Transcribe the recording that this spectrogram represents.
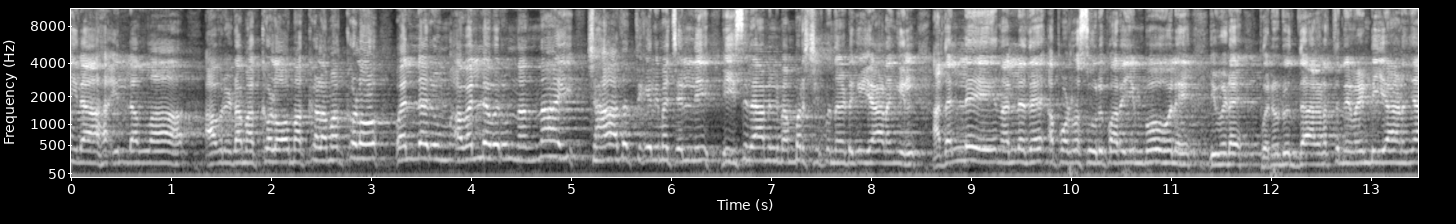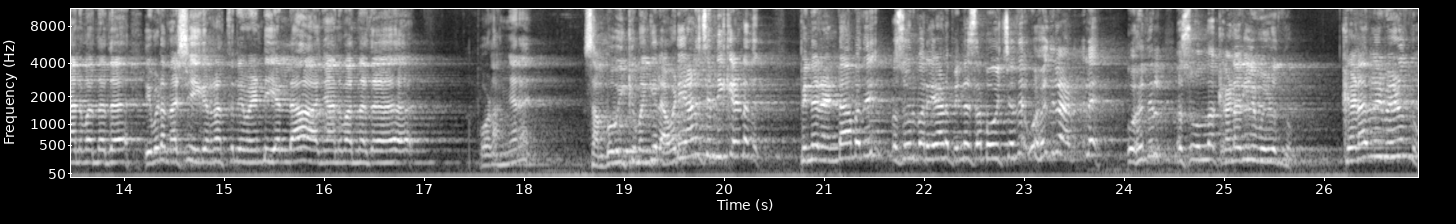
ഇലാഹ ഇല്ലല്ലാ. അവരുടെ മക്കളോ മക്കളെ മക്കളോ വല്ലരും അവല്ലവരും നന്നായി ഷഹാദത്ത് കലിമ ചെല്ലി ഇസ്ലാമിൽ മെമ്പർഷിപ്പ് നേടുകയാണെങ്കിൽ അതല്ലേ നല്ലത്? അപ്പോൾ റസൂൽ പറയും പോലെ ഇവിടെ പുനരുദ്ധാരണത്തിന് വേണ്ടിയാണ് ഞാൻ വന്നത്. ഇവിടെ നശീകരണത്തിന് വേണ്ടിയല്ല ഞാൻ വന്നത്. അപ്പോൾ അങ്ങനെ സംഭവിക്കുമെങ്കിൽ അവിടെയാണ് ചിന്തിക്കേണ്ടത്. പിന്നെ രണ്ടാമത് റസൂൽ പറയാണ് പിന്നെ സംഭവിച്ചത് ഉഹദിലാണ് അല്ലെ? ഉഹദിൽ റസൂൽ കിണറിൽ വീഴുന്നു. കിണറിൽ വീഴുന്നു.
